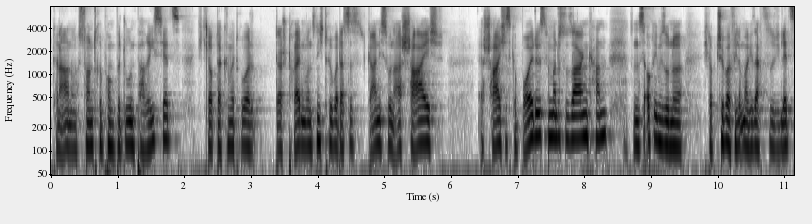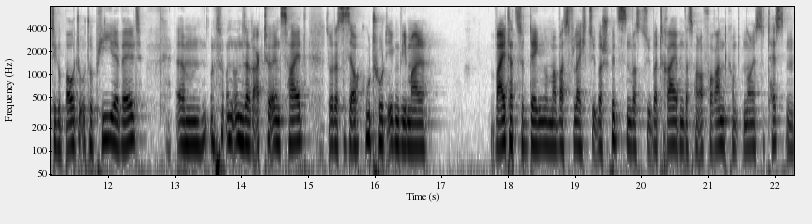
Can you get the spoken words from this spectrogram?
keine Ahnung, Centre Pompidou in Paris jetzt. Ich glaube, da können wir drüber, da streiten wir uns nicht drüber, dass es gar nicht so ein archaisch, archaisches Gebäude ist, wenn man das so sagen kann, sondern es ist auch irgendwie so eine, ich glaube, Chipperfield hat mal gesagt, so die letzte gebaute Utopie der Welt ähm, und, unserer aktuellen Zeit, so dass es ja auch gut tut, irgendwie mal weiterzudenken und mal was vielleicht zu überspitzen, was zu übertreiben, dass man auch vorankommt, Neues zu testen.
